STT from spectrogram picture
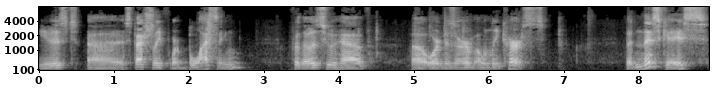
used uh, especially for blessing for those who have uh, or deserve only curse. But in this case,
